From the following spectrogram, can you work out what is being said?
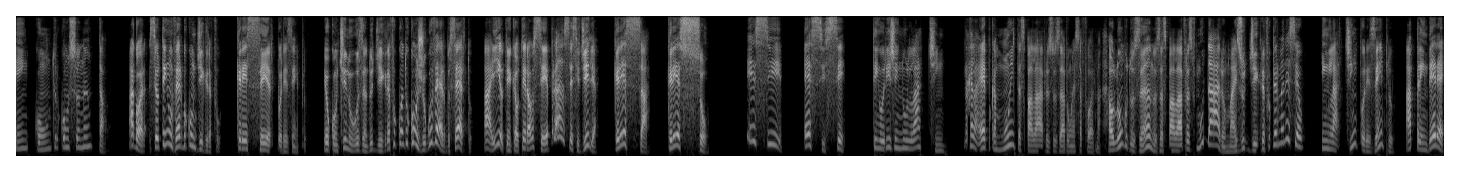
encontro consonantal. Agora, se eu tenho um verbo com dígrafo, crescer, por exemplo, eu continuo usando o dígrafo quando conjugo o verbo, certo? Aí eu tenho que alterar o C para ser cedilha. Cresça, cresço. Esse SC tem origem no latim. Naquela época, muitas palavras usavam essa forma. Ao longo dos anos, as palavras mudaram, mas o dígrafo permaneceu. Em latim, por exemplo, aprender é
